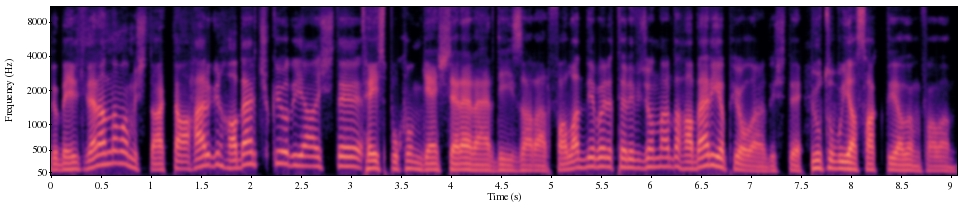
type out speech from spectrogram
Ve belkiler anlamamıştı. Hatta her gün haber çıkıyordu ya işte Facebook'un gençlere verdiği zarar falan diye böyle televizyonlarda haber yapıyorlardı işte. YouTube'u yasaklayalım falan.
